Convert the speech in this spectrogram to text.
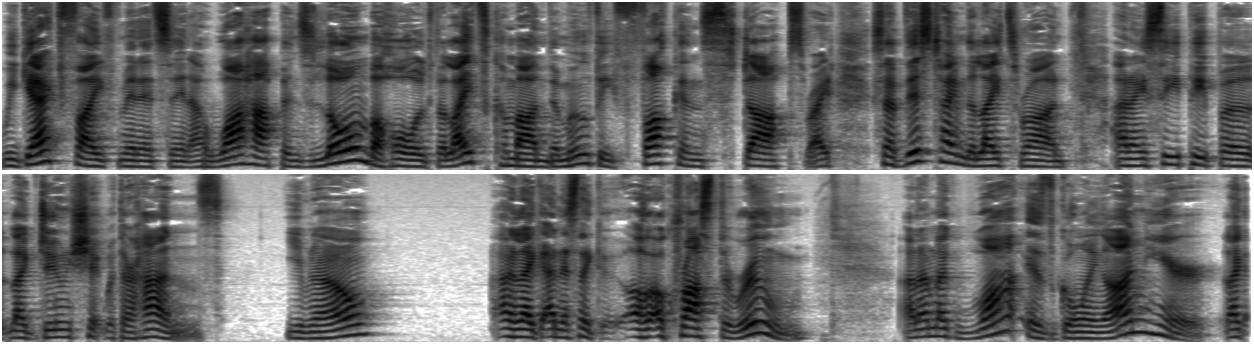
We get five minutes in, and what happens? Lo and behold, the lights come on. The movie fucking stops, right? Except this time the lights are on, and I see people like doing shit with their hands, you know, and like, and it's like across the room. And I'm like, what is going on here? Like,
